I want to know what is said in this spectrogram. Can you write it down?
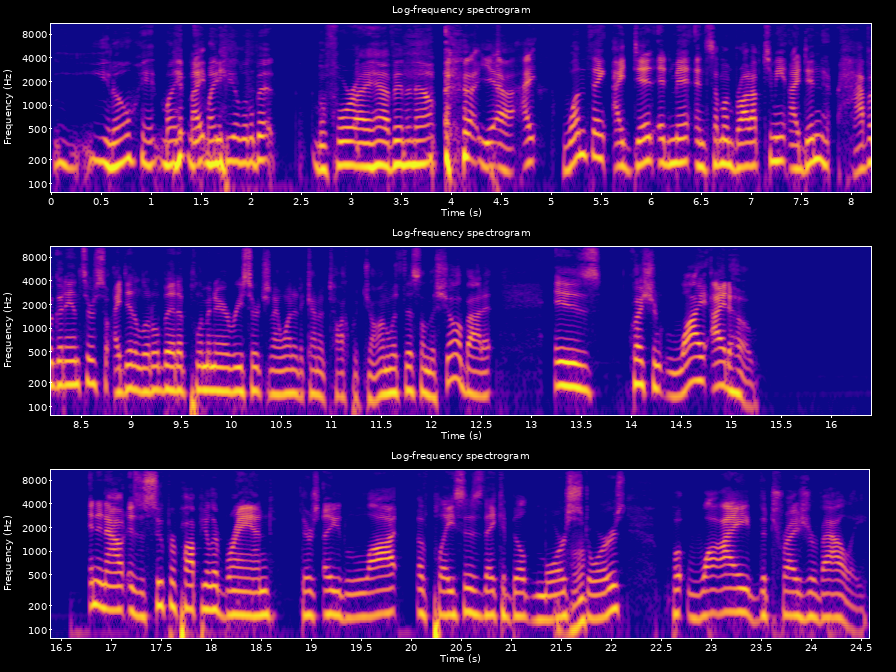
you know, it might it might, it might be. be a little bit before I have in and out. yeah, I one thing I did admit, and someone brought up to me, I didn't have a good answer, so I did a little bit of preliminary research, and I wanted to kind of talk with John with this on the show about it. Is question why Idaho? In and Out is a super popular brand. There's a lot of places they could build more uh-huh. stores, but why the Treasure Valley?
